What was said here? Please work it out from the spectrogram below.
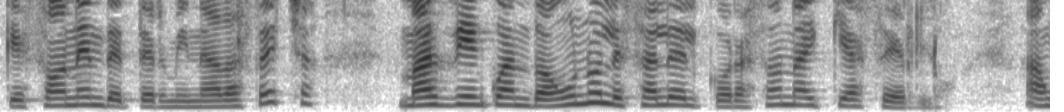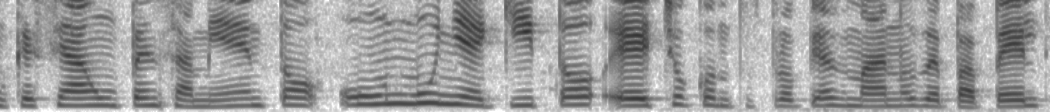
que son en determinada fecha. Más bien cuando a uno le sale del corazón hay que hacerlo, aunque sea un pensamiento, un muñequito hecho con tus propias manos de papel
